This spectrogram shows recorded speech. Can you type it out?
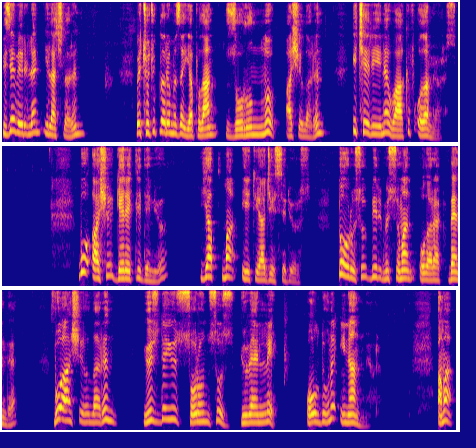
bize verilen ilaçların ve çocuklarımıza yapılan zorunlu aşıların içeriğine vakıf olamıyoruz. Bu aşı gerekli deniyor. Yapma ihtiyacı hissediyoruz. Doğrusu bir Müslüman olarak ben de bu aşıların yüzde yüz sorunsuz, güvenli olduğuna inanmıyorum. Ama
